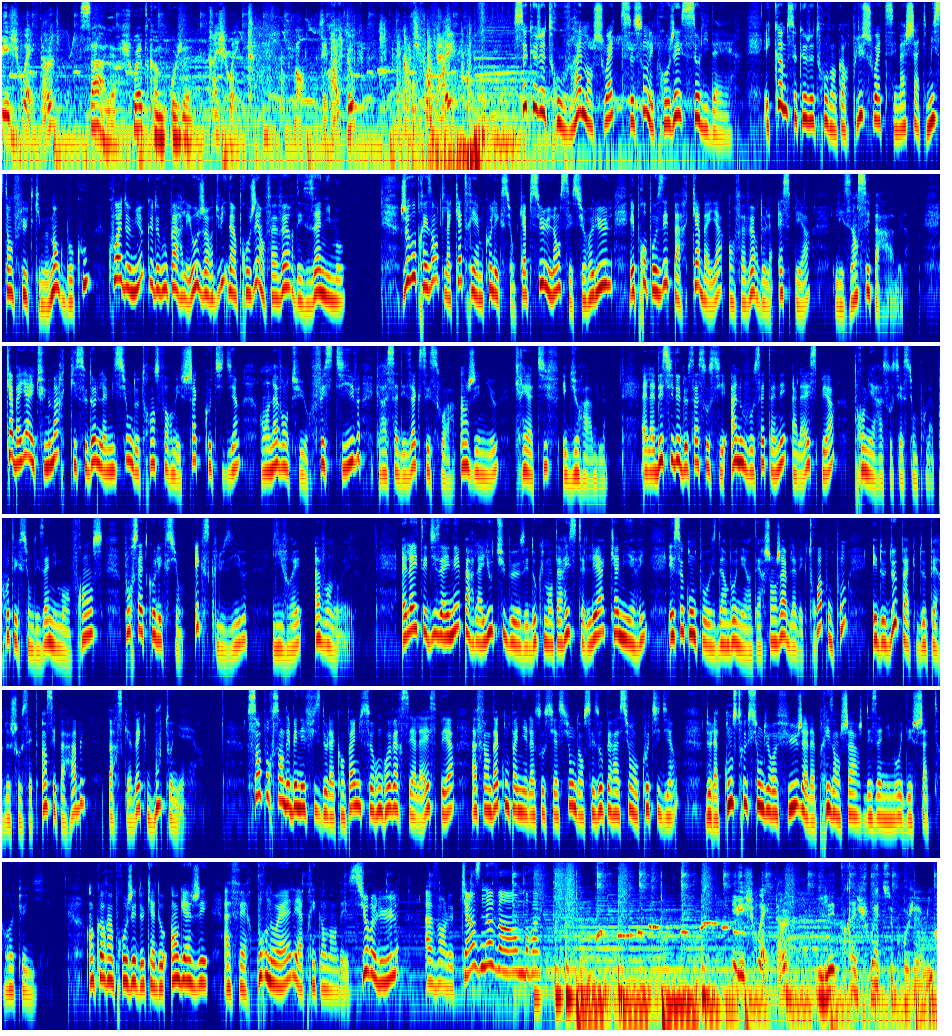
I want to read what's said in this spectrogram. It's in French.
Il est chouette, hein Ça a l'air chouette comme projet. Très chouette. Bon, c'est pas le tout, mais quand il faut y aller... Ce que je trouve vraiment chouette, ce sont les projets solidaires. Et comme ce que je trouve encore plus chouette, c'est ma chatte Mist en flûte qui me manque beaucoup, quoi de mieux que de vous parler aujourd'hui d'un projet en faveur des animaux? Je vous présente la quatrième collection capsule lancée sur Ulule et proposée par Kabaya en faveur de la SPA, Les Inséparables. Kabaya est une marque qui se donne la mission de transformer chaque quotidien en aventure festive grâce à des accessoires ingénieux, créatifs et durables. Elle a décidé de s'associer à nouveau cette année à la SPA, première association pour la protection des animaux en France, pour cette collection exclusive livrée avant Noël. Elle a été designée par la youtubeuse et documentariste Léa Camilleri et se compose d'un bonnet interchangeable avec trois pompons et de deux packs de paires de chaussettes inséparables parce qu'avec boutonnière. 100% des bénéfices de la campagne seront reversés à la SPA afin d'accompagner l'association dans ses opérations au quotidien, de la construction du refuge à la prise en charge des animaux et des chattes recueillis. Encore un projet de cadeau engagé à faire pour Noël et à précommander sur Ulule avant le 15 novembre. Il est chouette, hein? Il est très chouette ce projet, oui.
